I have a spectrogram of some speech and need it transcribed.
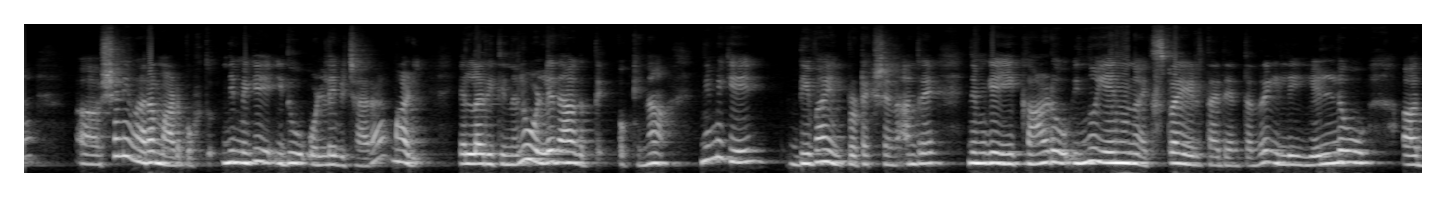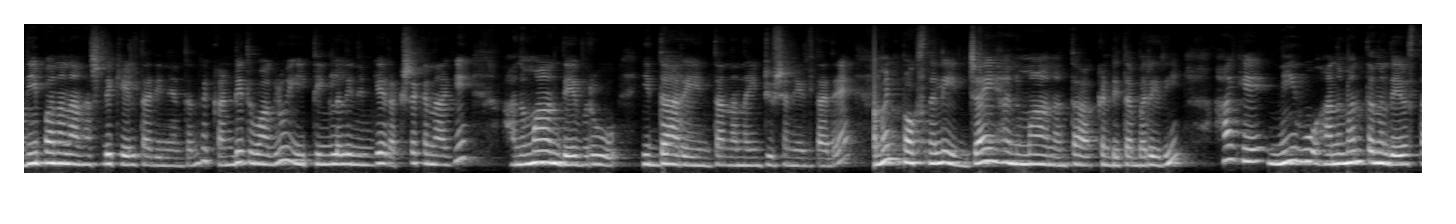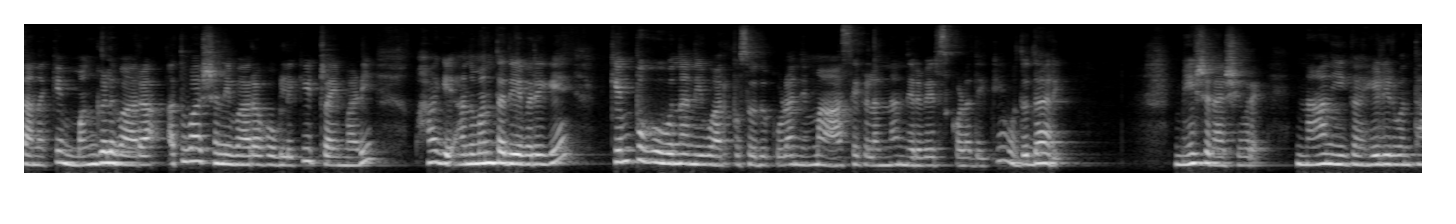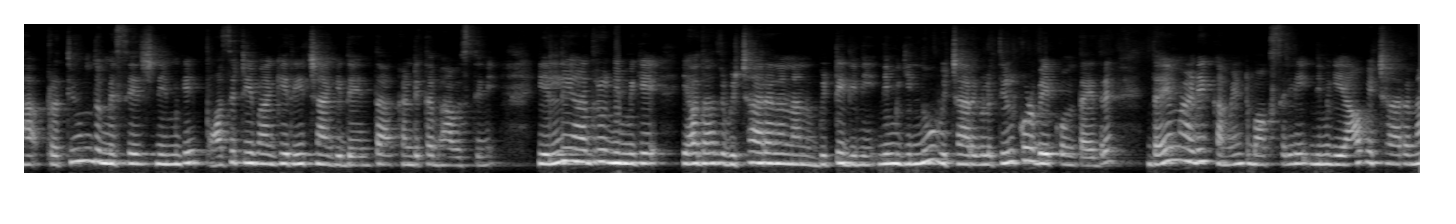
ಶನಿವಾರ ಮಾಡಬಹುದು. ನಿಮಗೆ ಇದು ಒಳ್ಳೆ ವಿಚಾರ ಮಾಡಿ. ಎಲ್ಲ ರೀತಿಯಲ್ಲೂ ಒಳ್ಳೆಯದಾಗುತ್ತೆ ಓಕೆನಾ? ನಿಮಗೆ ಡಿವೈನ್ ಪ್ರೊಟೆಕ್ಷನ್ ಅಂದರೆ ನಿಮಗೆ ಈ ಕಾಡು ಇನ್ನೂ ಏನು ಎಕ್ಸ್ಟ್ರಾ ಹೇಳ್ತಾ ಇದೆ ಅಂತಂದರೆ ಇಲ್ಲಿ ಎಳ್ಳು ದೀಪನ ನಾನು ಹಚ್ಚಲಿಕ್ಕೆ ಹೇಳ್ತಾ ಇದ್ದೀನಿ ಅಂತಂದರೆ ಖಂಡಿತವಾಗ್ಲೂ ಈ ತಿಂಗಳಲ್ಲಿ ನಿಮಗೆ ರಕ್ಷಕನಾಗಿ ಹನುಮಾನ್ ದೇವರು ಇದ್ದಾರೆ ಅಂತ ನನ್ನ ಇಂಟ್ಯೂಷನ್ ಹೇಳ್ತಾ ಇದೆ. ಕಮೆಂಟ್ ಬಾಕ್ಸ್ನಲ್ಲಿ ಜೈ ಹನುಮಾನ್ ಅಂತ ಖಂಡಿತ ಬರೀರಿ. ಹಾಗೆ ನೀವು ಹನುಮಂತನ ದೇವಸ್ಥಾನಕ್ಕೆ ಮಂಗಳವಾರ ಅಥವಾ ಶನಿವಾರ ಹೋಗಲಿಕ್ಕೆ ಟ್ರೈ ಮಾಡಿ. ಹಾಗೆ ಹನುಮಂತ ದೇವರಿಗೆ ಕೆಂಪು ಹೂವನ್ನು ನೀವು ಅರ್ಪಿಸೋದು ಕೂಡ ನಿಮ್ಮ ಆಸೆಗಳನ್ನು ನೆರವೇರಿಸ್ಕೊಳ್ಳೋದಕ್ಕೆ ಒಂದು ದಾರಿ. ಮೇಷರಾಶಿಯವರೇ ನಾನೀಗ ಹೇಳಿರುವಂತಹ ಪ್ರತಿಯೊಂದು ಮೆಸೇಜ್ ನಿಮಗೆ ಪಾಸಿಟಿವ್ ಆಗಿ ರೀಚ್ ಆಗಿದೆ ಅಂತ ಖಂಡಿತ ಭಾವಿಸ್ತೀನಿ. ಎಲ್ಲಿಯಾದರೂ ನಿಮಗೆ ಯಾವುದಾದ್ರೂ ವಿಚಾರನ ನಾನು ಬಿಟ್ಟಿದ್ದೀನಿ ನಿಮಗಿನ್ನೂ ವಿಚಾರಗಳು ತಿಳ್ಕೊಳ್ಬೇಕು ಅಂತ ಇದ್ದರೆ ದಯಮಾಡಿ ಕಮೆಂಟ್ ಬಾಕ್ಸಲ್ಲಿ ನಿಮಗೆ ಯಾವ ವಿಚಾರನ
